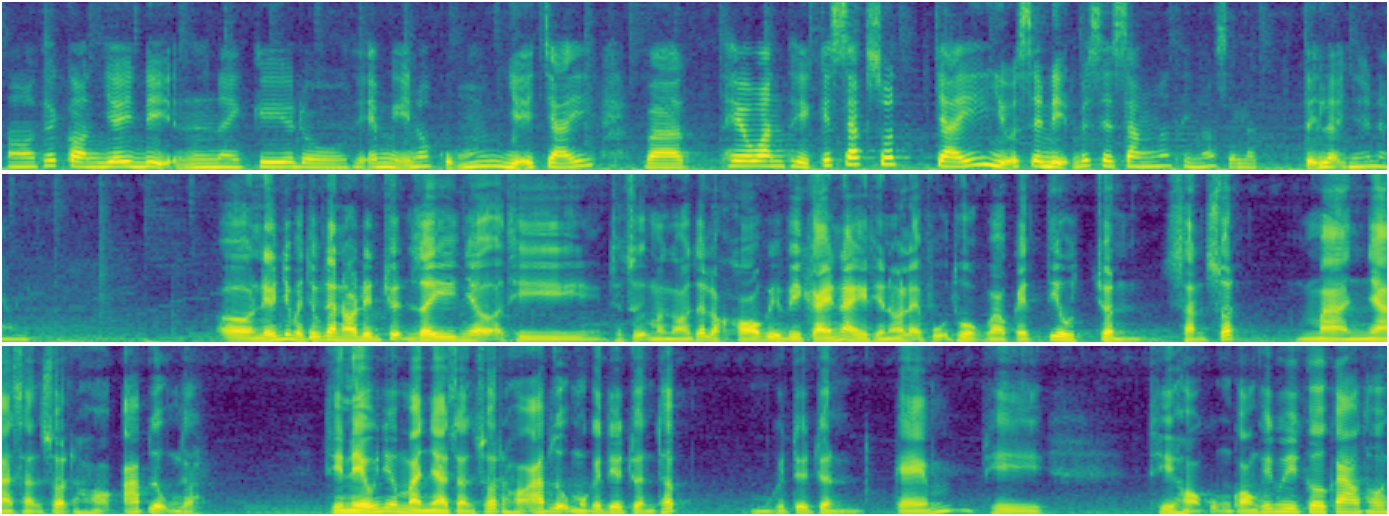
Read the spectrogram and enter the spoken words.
À, thế còn dây điện này kia đồ thì em nghĩ nó cũng dễ cháy. Và theo anh thì cái xác suất cháy giữa xe điện với xe xăng thì nó sẽ là tỷ lệ như thế nào? Ờ, nếu như mà chúng ta nói đến chuyện dây nhợ thì thật sự mà nói rất là khó bởi vì cái này thì nó lại phụ thuộc vào cái tiêu chuẩn sản xuất mà nhà sản xuất họ áp dụng rồi. Thì nếu như mà nhà sản xuất họ áp dụng một cái tiêu chuẩn thấp, một cái tiêu chuẩn kém thì thì họ cũng có cái nguy cơ cao thôi.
